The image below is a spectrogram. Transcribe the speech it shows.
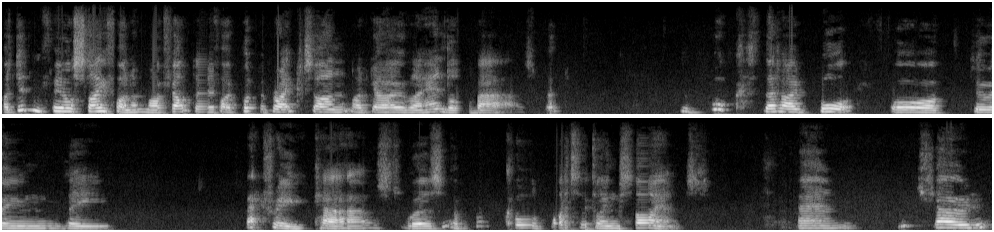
I didn't feel safe on them. I felt that if I put the brakes on, I'd go over the handlebars. But the book that I bought for doing the battery cars was a book called Bicycling Science, and it showed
